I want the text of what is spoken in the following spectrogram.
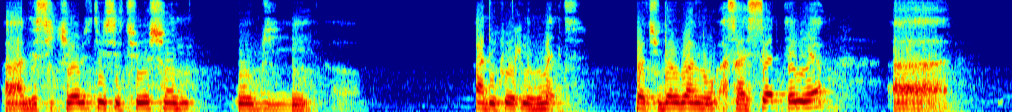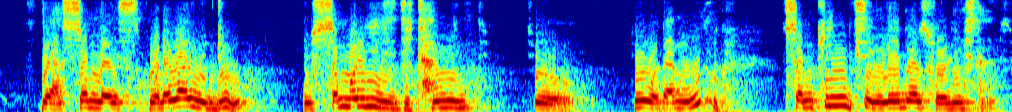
uh, the security situation will be um, adequately met. But you never know. As I said earlier, uh, there are some days, whatever you do, if somebody is determined to do what I mean, some kings in Lagos, for instance,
